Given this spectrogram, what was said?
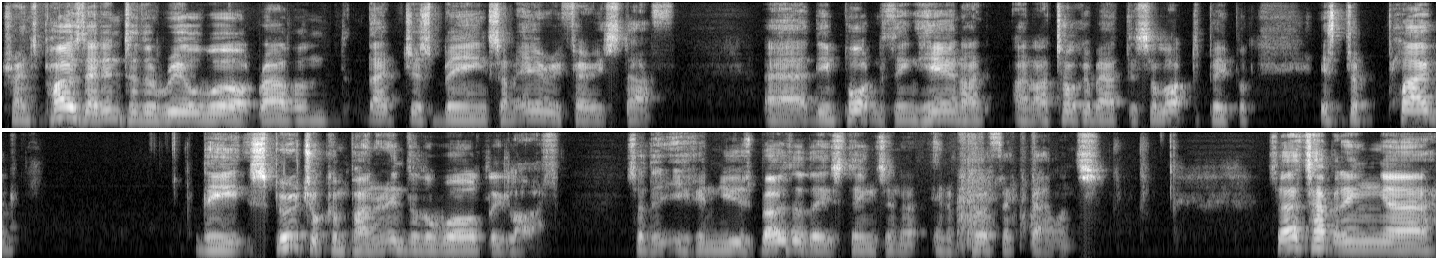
transpose that into the real world rather than that just being some airy-fairy stuff. Uh, the important thing here, and I, and I talk about this a lot to people, is to plug the spiritual component into the worldly life so that you can use both of these things in a, in a perfect balance. So that's happening uh,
